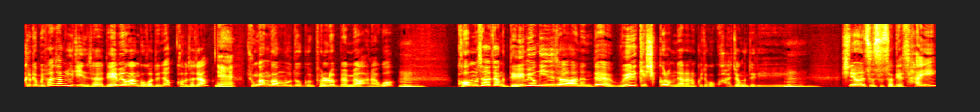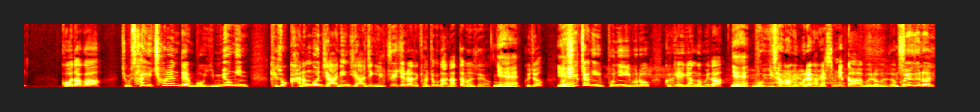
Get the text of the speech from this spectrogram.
그렇게 뭐 현상 유지 인사요. 네 명 한 거거든요. 검사장 예. 중간 간부도 그 별로 몇 명 안 하고 음. 검사장 네 명 인사하는데 왜 이렇게 시끄럽냐는 거죠. 그 과정들이 음. 신현수 수석의 사의 거기다가 지금 사의 철회인데 뭐 임명인 계속 가는 건지 아닌지 아직 일주일 지나도 결정도 안 났다면서요. 예. 그죠? 예. 그 실장이 본인 입으로 그렇게 얘기한 겁니다. 예. 뭐 이 상황이 오래 가겠습니까? 뭐 이러면서 그 얘기는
